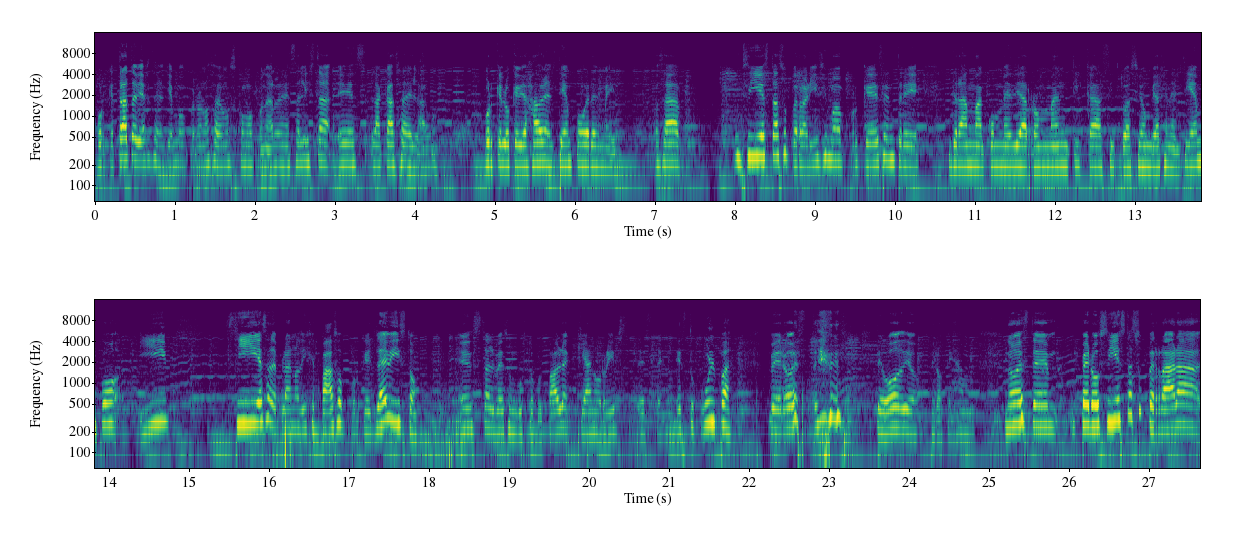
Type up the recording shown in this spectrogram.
porque trata de viajes en el tiempo, pero no sabemos cómo ponerla en esa lista, es La Casa del Lago, porque lo que viajaba en el tiempo era el mail. O sea, Sí, está súper rarísima porque es entre drama, comedia romántica, situación, viaje en el tiempo. Y sí, esa de plano dije paso porque la he visto. Es tal vez un gusto culpable. Keanu Reeves, este, es tu culpa. Pero este, te odio, pero te amo. No, este, pero sí está súper rara,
